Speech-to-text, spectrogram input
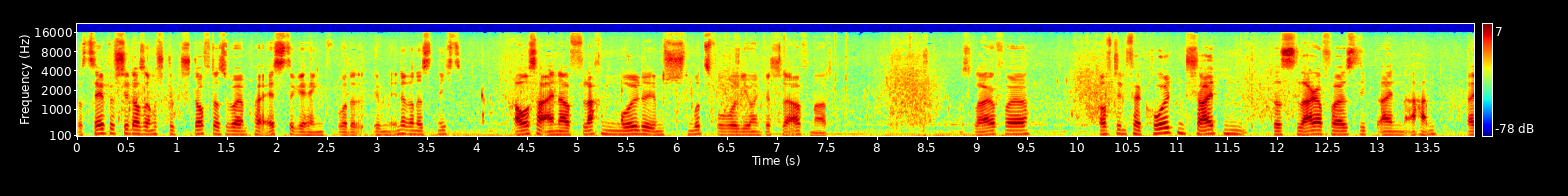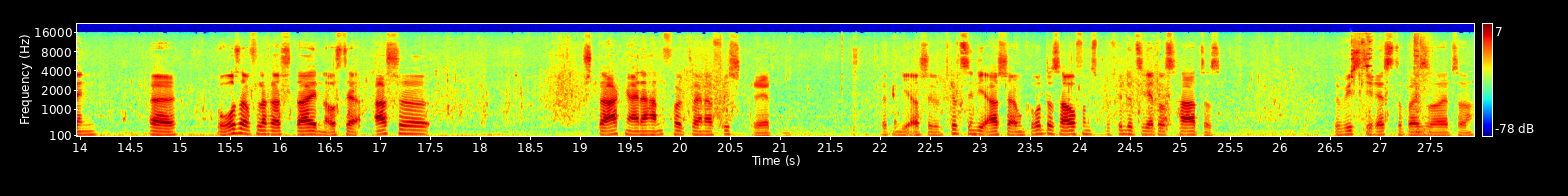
Das Zelt besteht aus einem Stück Stoff, das über ein paar Äste gehängt wurde. Im Inneren ist nichts außer einer flachen Mulde im Schmutz, wo wohl jemand geschlafen hat. Das Lagerfeuer. Auf den verkohlten Scheiten des Lagerfeuers liegt ein, Hand, ein äh, großer flacher Stein. Aus der Asche starken eine Handvoll kleiner Fischgräten. In die Asche. Du trittst in die Asche. Am Grund des Haufens befindet sich etwas Hartes. Du wischst die Reste beiseite.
